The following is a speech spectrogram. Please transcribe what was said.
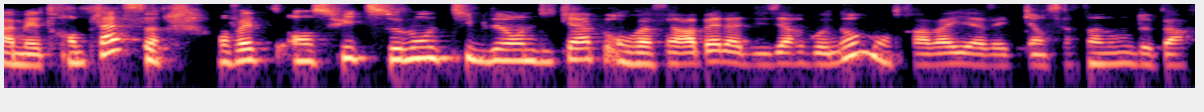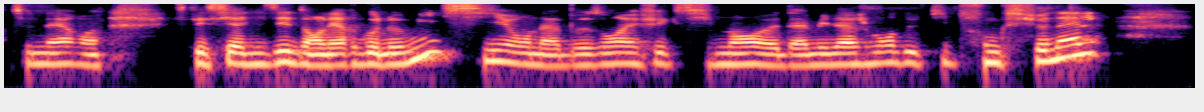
à mettre en place. En fait, ensuite, selon le type de handicap, on va faire appel à des ergonomes. On travaille avec un certain nombre de partenaires spécialisés dans l'ergonomie. Si on a besoin effectivement euh, d'aménagements de type fonctionnel, euh,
